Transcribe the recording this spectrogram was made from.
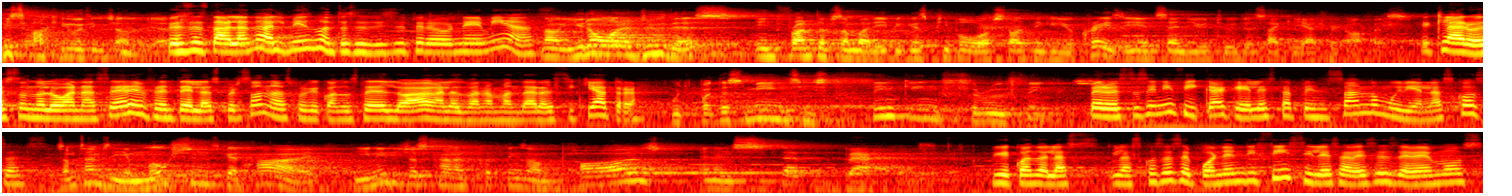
he's talking with each other. Yeah? Pero se está hablando al mismo, entonces dice, pero Nehemías. No, you don't want to do this in front of somebody because people will start thinking you're crazy and send you to the psychiatric office. Y claro, esto no lo van a hacer en frente de las personas, porque cuando ustedes lo hagan, las van a mandar al psiquiatra. Which, but this means he's thinking through things. Pero esto significa que él está pensando muy bien las cosas. Sometimes the emotions get high. You need to just kind of put things on pause and then step back a little bit. Porque cuando las, las cosas se ponen difíciles, a veces debemos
